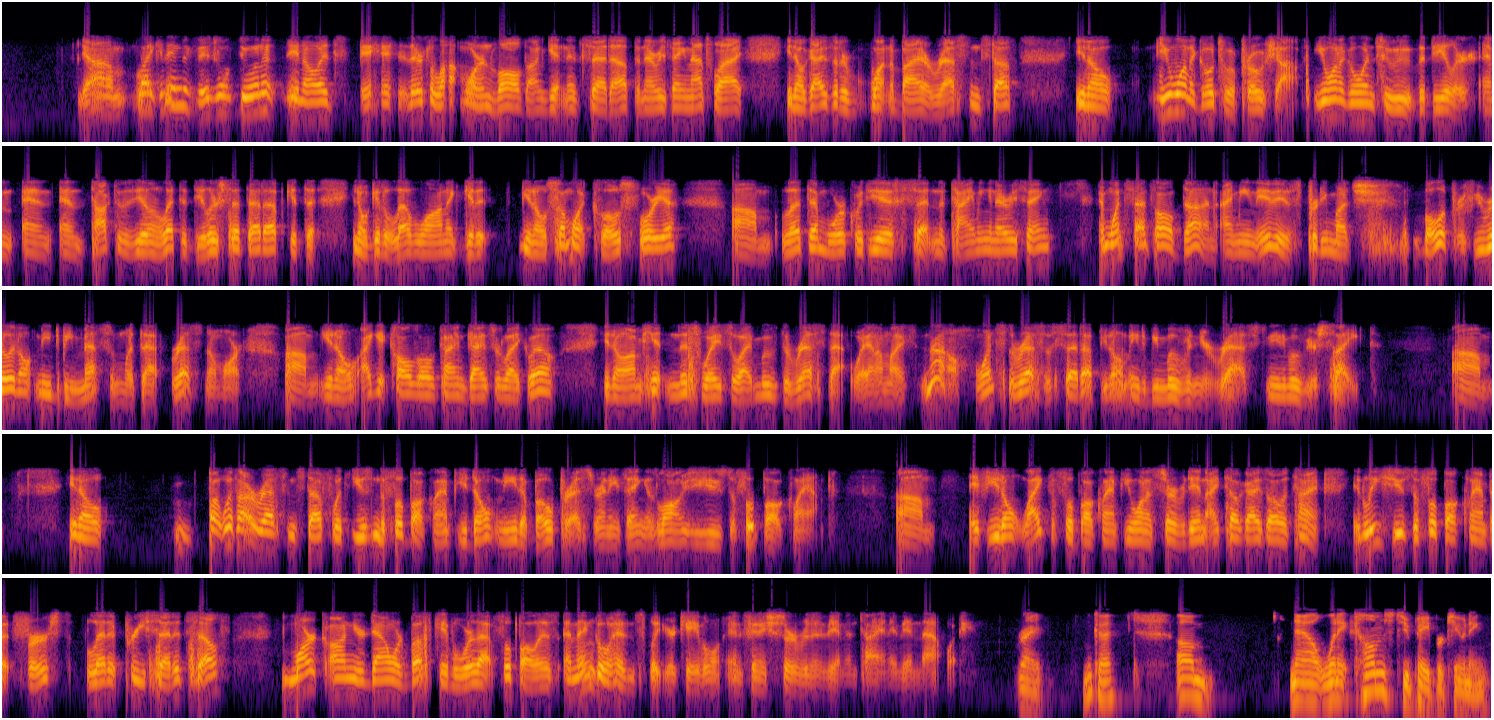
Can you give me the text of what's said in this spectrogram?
Um, like an individual doing it, you know, it's it, there's a lot more involved on getting it set up and everything. That's why, you know, guys that are wanting to buy a rest and stuff, you know, you want to go to a pro shop. You want to go into the dealer and and and talk to the dealer and let the dealer set that up. Get the you know get a level on it. Get it you know somewhat close for you. Um, let them work with you, setting the timing and everything And once that's all done, I mean, it is pretty much bulletproof. You really don't need to be messing with that rest no more. Um, you know, I get calls all the time. Guys are like, well, you know, I'm hitting this way, so I move the rest that way. And I'm like, no, once the rest is set up, you don't need to be moving your rest. You need to move your sight. Um, you know, but with our rest and stuff, with using the football clamp, you don't need a bow press or anything as long as you use the football clamp. Um, if you don't like the football clamp, you want to serve it in. I tell guys all the time, at least use the football clamp at first. Let it preset itself. Mark on your downward buss cable where that football is, and then go ahead and split your cable and finish serving it in and tying it in that way. Right. Okay. Um, now, when it comes to paper tuning,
